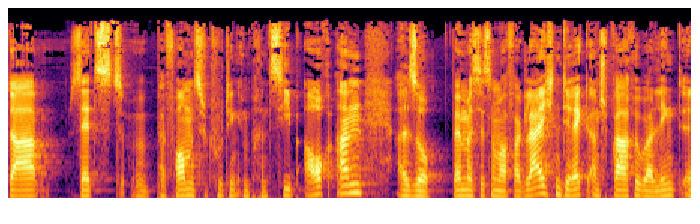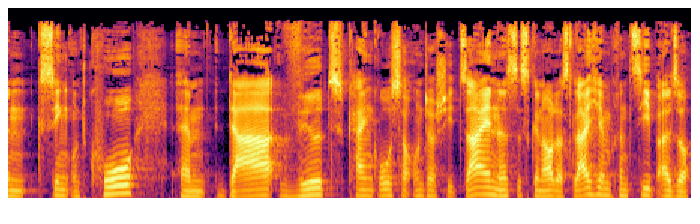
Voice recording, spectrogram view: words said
da setzt äh, Performance Recruiting im Prinzip auch an. Also wenn wir es jetzt nochmal vergleichen, Direktansprache über LinkedIn, Xing und Co., ähm, da wird kein großer Unterschied sein. Es ist genau das gleiche im Prinzip. Also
